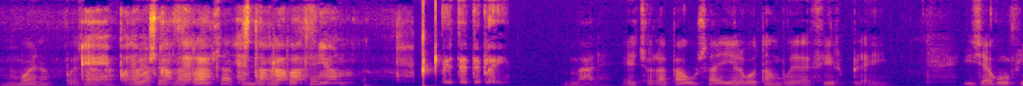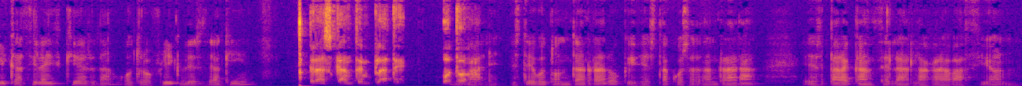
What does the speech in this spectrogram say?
Bueno, pues Eh, podemos hacer la cancelar pausa con esta doble toque. grabación. PTT Play. Vale, he hecho la pausa y el botón puede decir play. Y si hago un flick hacia la izquierda, otro flick desde aquí, Tras Contemplate. Botón. Vale, este botón tan raro, que dice esta cosa tan rara, es para cancelar la grabación.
